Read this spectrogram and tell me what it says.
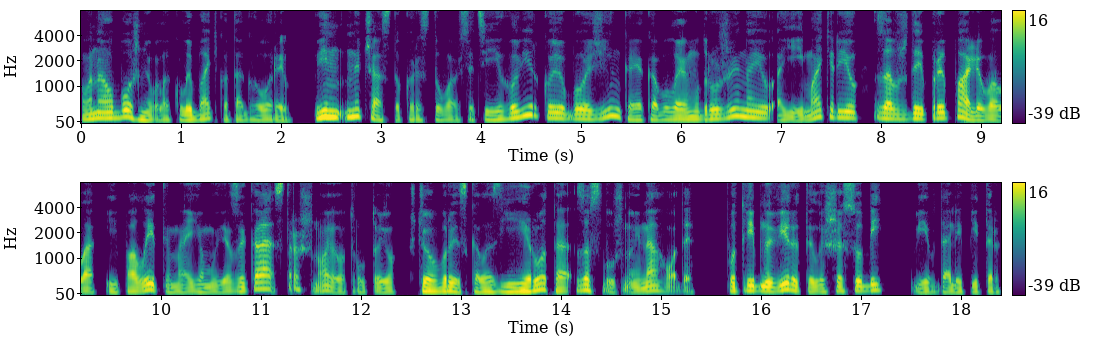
Вона обожнювала, коли батько так говорив. Він не часто користувався цією говіркою, бо жінка, яка була йому дружиною, а їй матір'ю, завжди припалювала і палитиме йому язика страшною отрутою, що вбризкала з її рота заслужної нагоди. Потрібно вірити лише собі, вів далі Пітер,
